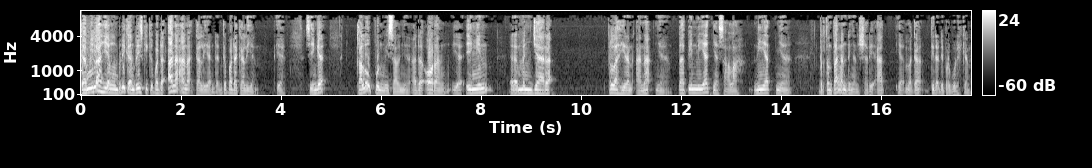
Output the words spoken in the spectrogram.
Kamilah yang memberikan rizki kepada anak-anak kalian dan kepada kalian. Ya, sehingga kalaupun misalnya ada orang ya ingin e, menjarak kelahiran anaknya, tapi niatnya salah, niatnya bertentangan dengan syariat, ya maka tidak diperbolehkan.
